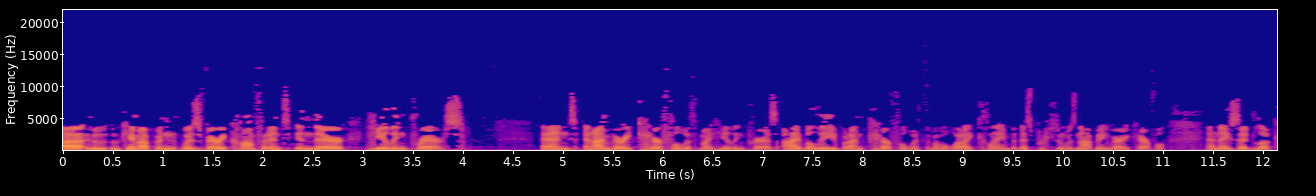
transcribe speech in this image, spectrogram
uh, who, who came up and was very confident in their healing prayers. And, and I'm very careful with my healing prayers. I believe, but I'm careful with them about what I claim. But this person was not being very careful. And they said, Look,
